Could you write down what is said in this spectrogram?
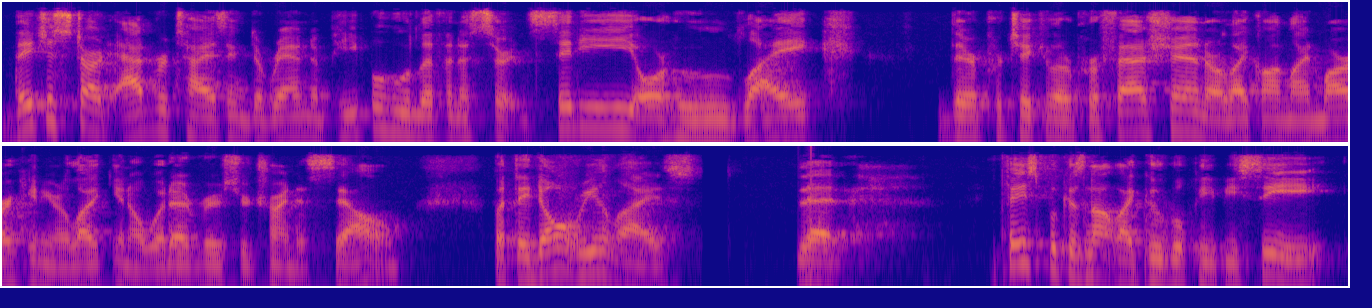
They just start advertising to random people who live in a certain city or who like their particular profession or like online marketing or like, you know, whatever it is you're trying to sell. But they don't realize that Facebook is not like Google PPC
